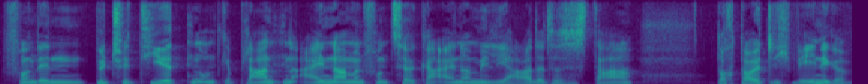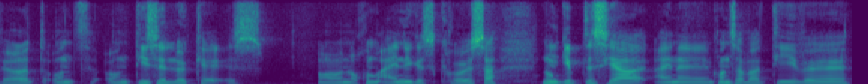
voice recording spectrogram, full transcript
von den budgetierten und geplanten Einnahmen von circa einer Milliarde, dass es da doch deutlich weniger wird. Und, und diese Lücke ist äh, noch um einiges größer. Nun gibt es ja eine konservative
